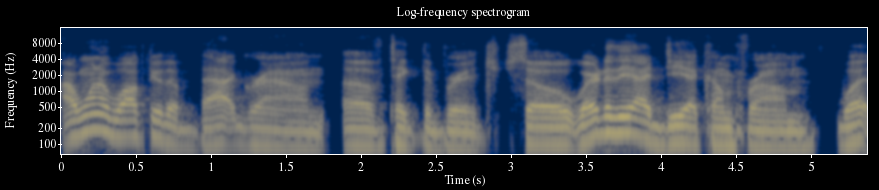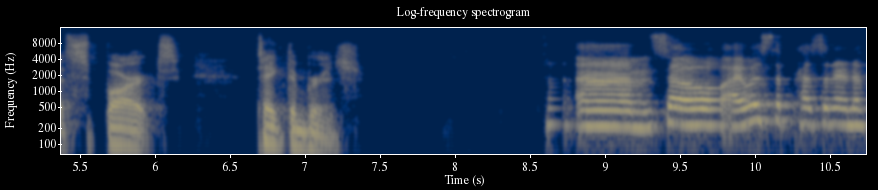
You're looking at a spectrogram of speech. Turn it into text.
I want to walk through the background of Take the Bridge. So where did the idea come from? What sparked Take the Bridge? Um, so I was the president of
